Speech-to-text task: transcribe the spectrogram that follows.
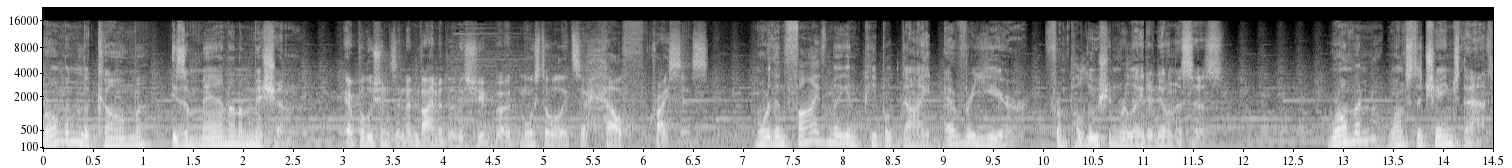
Romain LaCombe is a man on a mission. Air pollution is an environmental issue, but most of all, it's a health crisis. More than 5 million people die every year from pollution-related illnesses. Romain wants to change that.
